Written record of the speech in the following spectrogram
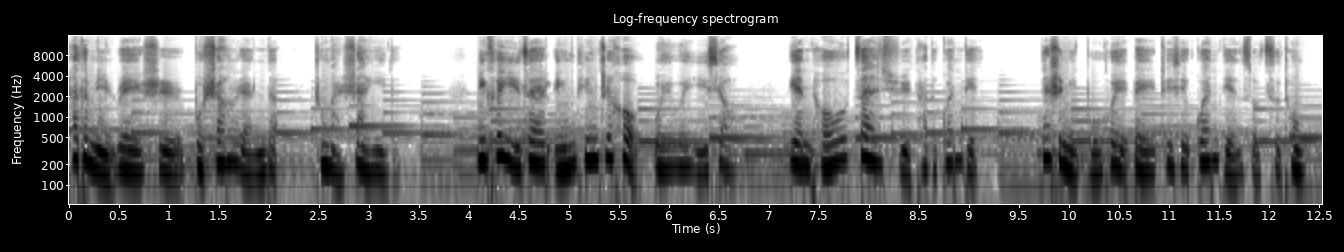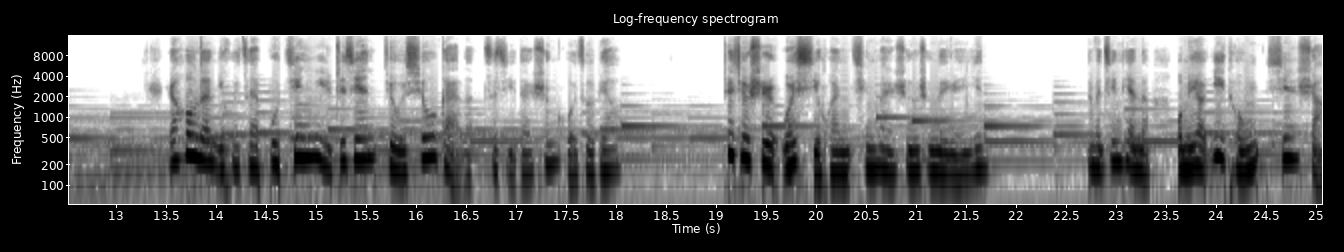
他的敏锐是不伤人的，充满善意的。你可以在聆听之后微微一笑，点头赞许他的观点，但是你不会被这些观点所刺痛。然后呢，你会在不经意之间就修改了自己的生活坐标。这就是我喜欢轻慢生生的原因。那么今天呢，我们要一同欣赏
